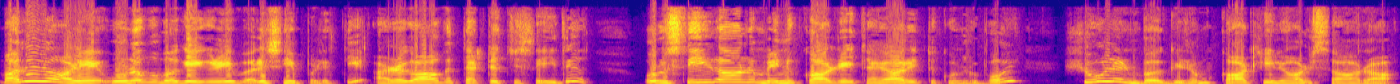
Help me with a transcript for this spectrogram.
மறுநாளே உணவு வகைகளை வரிசைப்படுத்தி அழகாக தட்டச்சு செய்து ஒரு சீரான மெனு கார்டை தயாரித்து கொண்டு போய் ஷூலன்பர்கிடம் காட்டினாள் சாரா.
